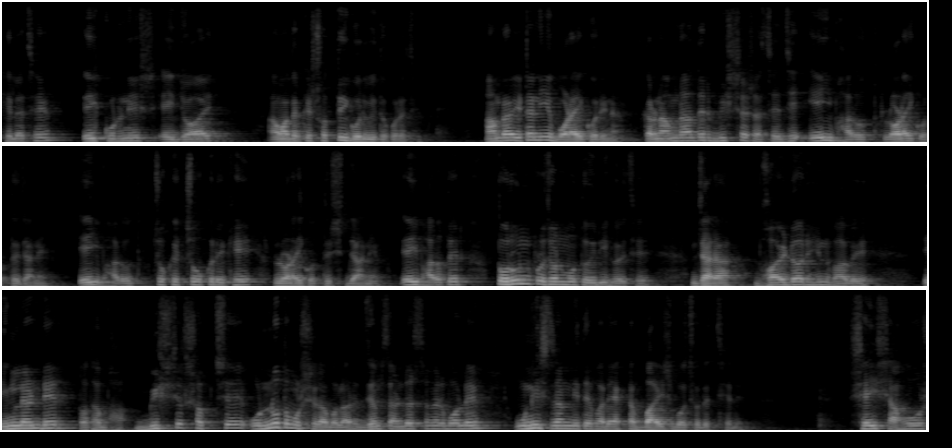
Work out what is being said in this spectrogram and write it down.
খেলেছে, এই কুর্নিশ, এই জয় আমাদেরকে সত্যিই গর্বিত করেছে। আমরা এটা নিয়ে বড়াই করি না, কারণ আমাদের বিশ্বাস আছে যে এই ভারত লড়াই করতে জানে, এই ভারত চোখে চোখ রেখে লড়াই করতে জানে। এই ভারতের তরুণ প্রজন্ম তৈরি হয়েছে যারা ভয়ডরহীনভাবে ইংল্যান্ডের তথা বিশ্বের সবচেয়ে অন্যতম সেরা বলার জেমস অ্যান্ডারসনের বলে উনিশ রান নিতে পারে একটা বাইশ বছরের ছেলে। সেই সাহস,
